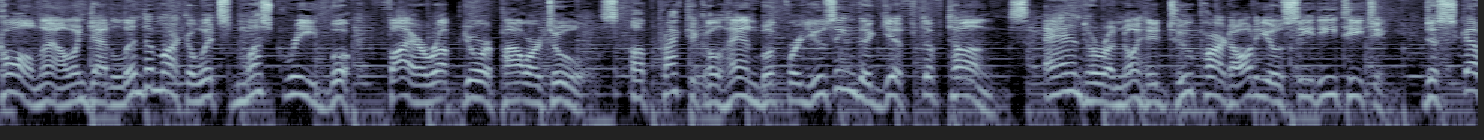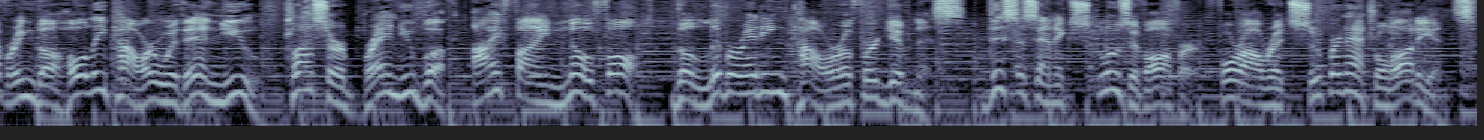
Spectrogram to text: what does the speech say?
Call now and get Linda Markowitz' must read book, Fire Up Your Power Tools, a practical handbook for using the gift of tongues, and her anointed two part audio CD teaching, Discovering the Holy Power Within You, plus her brand new book, I Find No Fault The Liberating Power of Forgiveness. This is an exclusive offer for our It's Supernatural audience.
